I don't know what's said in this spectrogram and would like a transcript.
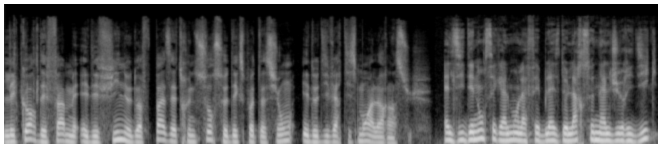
les corps des femmes et des filles ne doivent pas être une source d'exploitation et de divertissement à leur insu. Elles y dénoncent également la faiblesse de l'arsenal juridique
